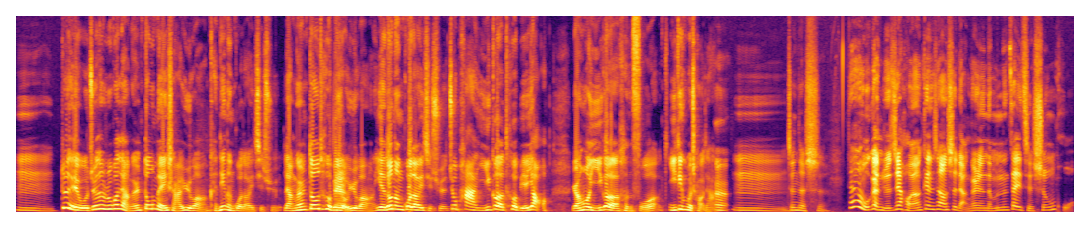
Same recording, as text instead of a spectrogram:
嗯，对，我觉得如果两个人都没啥欲望，肯定能过到一起去；两个人都特别有欲望，也都能过到一起去。就怕一个特别要，然后一个很佛，一定会吵架的。嗯嗯，真的是，但是我感觉这好像更像是两个人能不能在一起生活，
